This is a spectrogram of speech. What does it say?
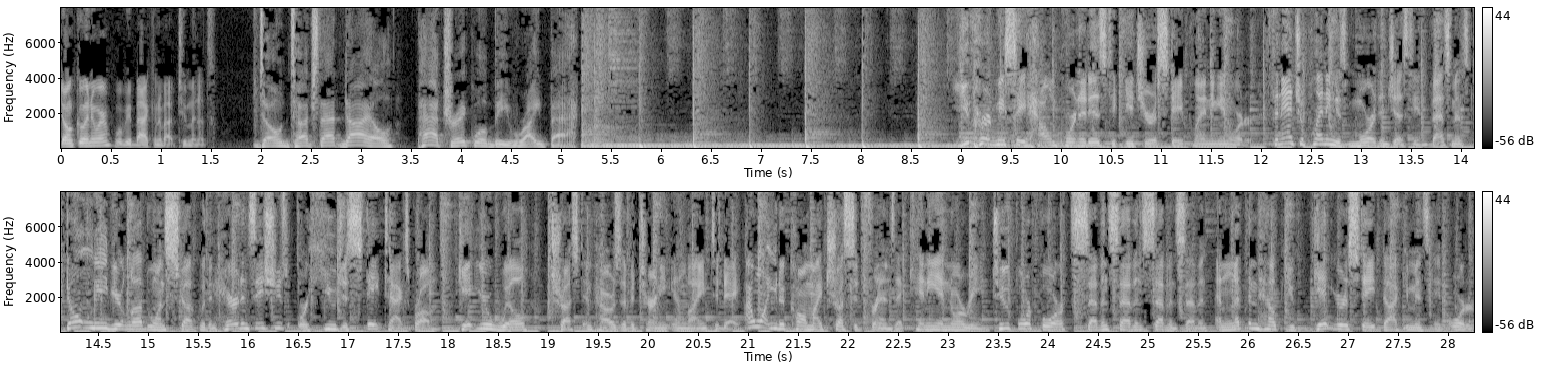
Don't go anywhere. We'll be back in about two minutes. Don't touch that dial. Patrick will be right back. You've heard me say how important it is to get your estate planning in order. Financial planning is more than just the investments. Don't leave your loved ones stuck with inheritance issues or huge estate tax problems. Get your will, trust, and powers of attorney in line today. I want you to call my trusted friends at Kenny and Norine, 244-7777, and let them help you get your estate documents in order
